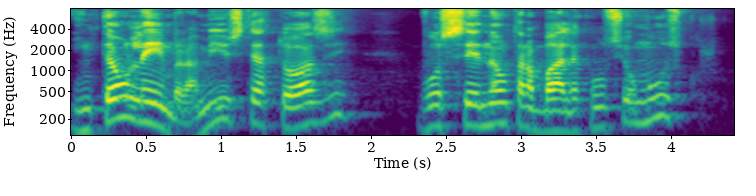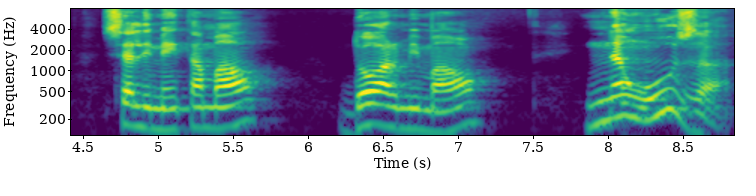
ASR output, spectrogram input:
Então lembra, a miosteatose, você não trabalha com o seu músculo, se alimenta mal, dorme mal, não usa,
